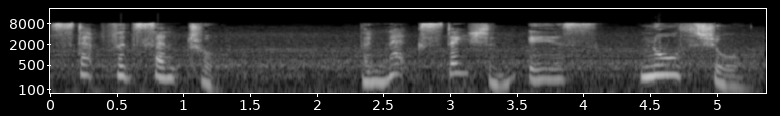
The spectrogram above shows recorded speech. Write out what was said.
Stepford Central. The next station is North Shore.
